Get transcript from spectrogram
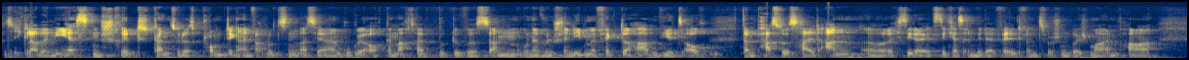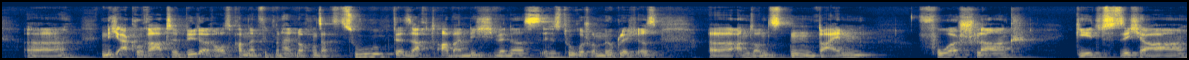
Also ich glaube, im ersten Schritt kannst du das Prompting einfach nutzen, was ja Google auch gemacht hat. Gut, du wirst dann unerwünschte Nebeneffekte haben, wie jetzt auch. Dann passt du es halt an. Äh, ich sehe da jetzt nicht das Ende der Welt, wenn zwischendurch mal ein paar äh, nicht akkurate Bilder rauskommen. Dann fügt man halt noch einen Satz zu, der sagt aber nicht, wenn das historisch unmöglich ist. Äh, ansonsten dein Vorschlag geht sicher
